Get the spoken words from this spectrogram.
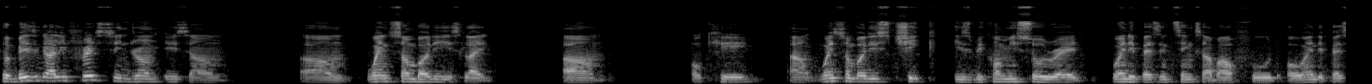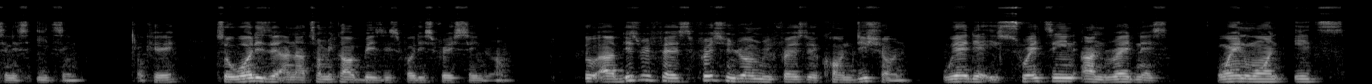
So basically, Frey's syndrome is um um when somebody is like um okay um when somebody's cheek is becoming so red when the person thinks about food or when the person is eating okay? So what is the anatomical basis for this Frey's syndrome? So uh, this refers Frey's syndrome refers to a condition where there is sweating and redness when one eats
